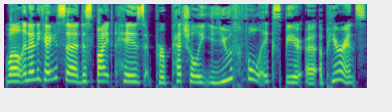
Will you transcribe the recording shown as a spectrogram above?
Well, in any case, uh, despite his perpetually youthful exper- uh, appearance,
